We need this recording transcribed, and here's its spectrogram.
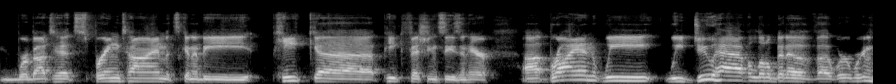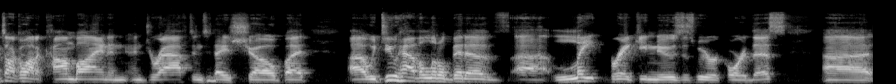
we're about to hit springtime. It's going to be peak uh, peak fishing season here. Uh, Bryan, we we do have a little bit of uh, we're we're going to talk a lot of combine and, and draft in today's show, but uh, we do have a little bit of uh, late breaking news as we record this. Uh,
